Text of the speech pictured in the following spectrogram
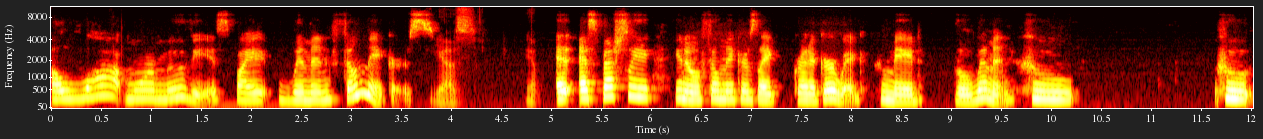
a lot more movies by women filmmakers yes. E- especially you know filmmakers like greta gerwig who made little women who who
